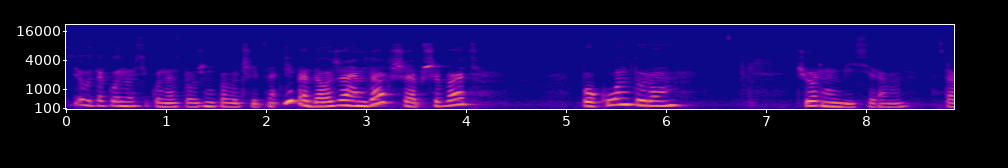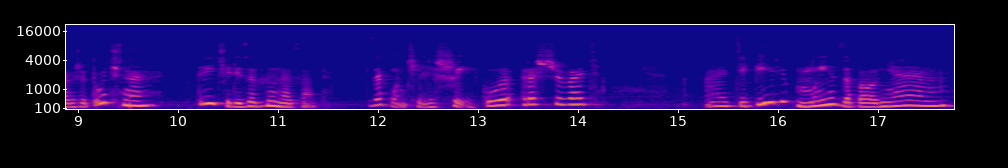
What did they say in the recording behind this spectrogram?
Все, вот такой носик у нас должен получиться. И продолжаем дальше обшивать по контуру черным бисером. Также точно 3 через одну назад. Закончили шейку расшивать. А теперь мы заполняем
